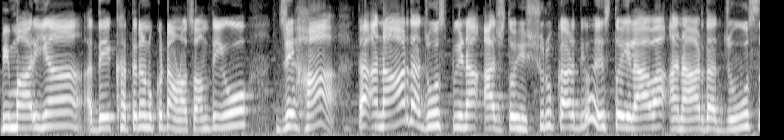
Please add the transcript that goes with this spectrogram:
ਬਿਮਾਰੀਆਂ ਦੇ ਖਤਰੇ ਨੂੰ ਘਟਾਉਣਾ ਚਾਹੁੰਦੇ ਹੋ? ਜੇ ਹਾਂ, ਤਾਂ ਅਨਾਰ ਦਾ ਜੂਸ ਪੀਣਾ ਅੱਜ ਤੋਂ ਹੀ ਸ਼ੁਰੂ ਕਰ ਦਿਓ। ਇਸ ਤੋਂ ਇਲਾਵਾ ਅਨਾਰ ਦਾ ਜੂਸ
